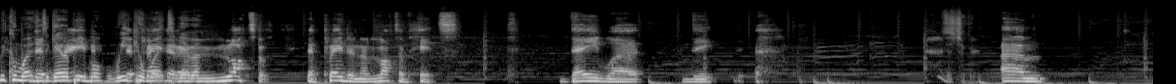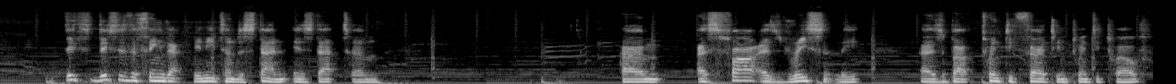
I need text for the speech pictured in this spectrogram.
We can work They together, played- people. We can work together. A lot of they played in a lot of hits. They were the um this this is the thing that we need to understand is that um um as far as recently as about 2013 2012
